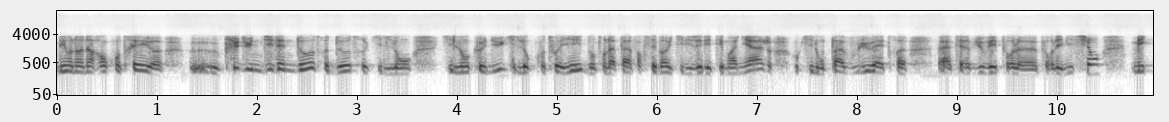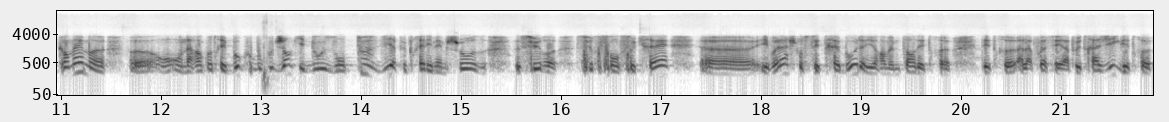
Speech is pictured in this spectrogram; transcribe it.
mais on en a rencontré euh, euh, plus d'une dizaine d'autres, d'autres qui l'ont qui l'ont connu, qui l'ont côtoyé, dont on n'a pas forcément utilisé les témoignages ou qui n'ont pas voulu être euh, interviewés pour le pour l'émission. Mais quand même, on a rencontré beaucoup beaucoup de gens qui nous ont tous dit à peu près les mêmes choses sur sur son secret. et voilà, je trouve c'est très beau d'ailleurs en même temps d'être d'être à la fois c'est un peu tragique d'être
